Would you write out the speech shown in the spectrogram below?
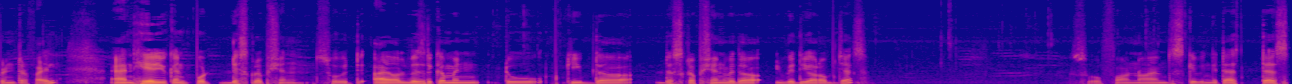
printer file. And here you can put description. So it, I always recommend to keep the description with the with your objects so for now I'm just giving it as test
